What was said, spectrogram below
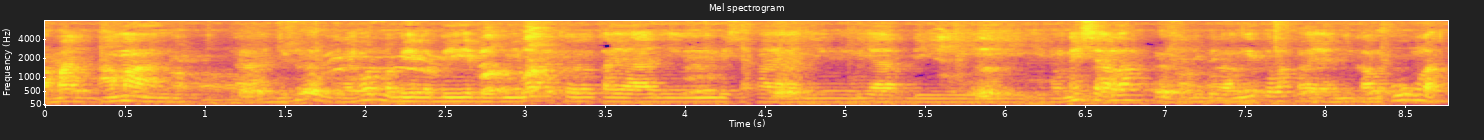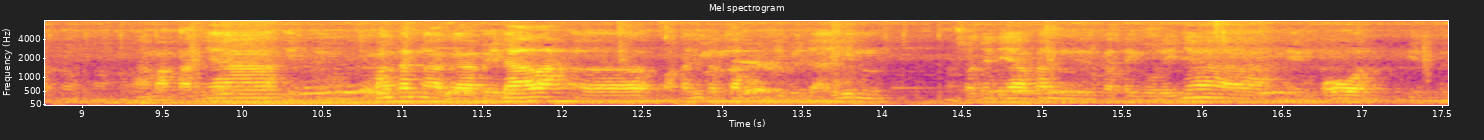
aman. aman. Oh. Nah, justru Greyhound lebih lebih dominan ke kayak anjing bisa kayak anjing liar di Indonesia lah bisa dibilang gitu lah kayak anjing kampung lah. Nah makanya gitu. Cuman kan agak beda lah eh, makanya tetap dibedain. Soalnya dia kan kategorinya handphone gitu.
